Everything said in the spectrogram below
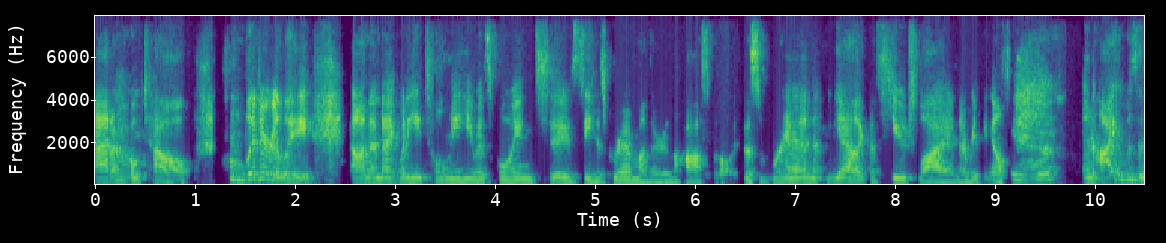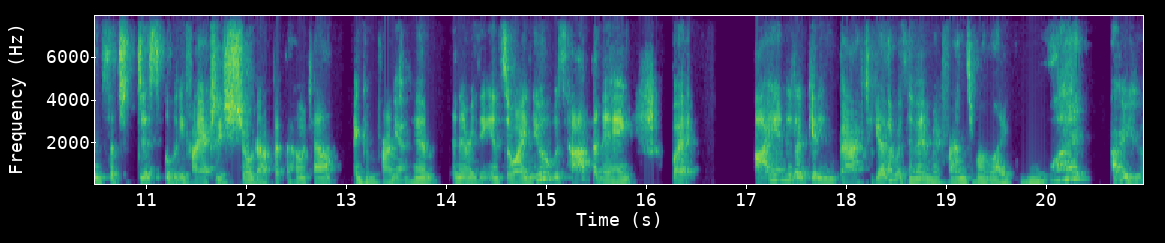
at a mm. hotel, literally on a night when he told me he was going to see his grandmother in the hospital. Like this ran, yeah, like this huge lie and everything else. Yeah. And I was in such disbelief. I actually showed up at the hotel and confronted yeah. him and everything. And so I knew it was happening, but I ended up getting back together with him, and my friends were like, What are you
